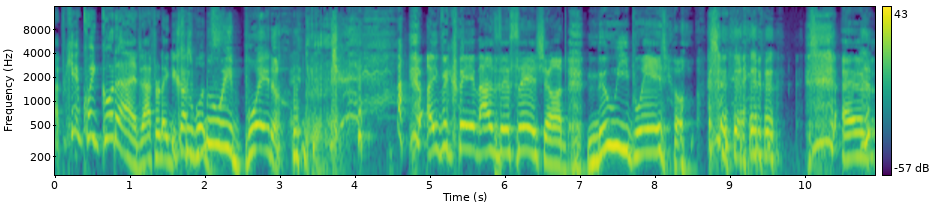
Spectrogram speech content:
I became quite good at it after like You two got months. muy bueno. I became, as they say, Sean, muy bueno. um,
